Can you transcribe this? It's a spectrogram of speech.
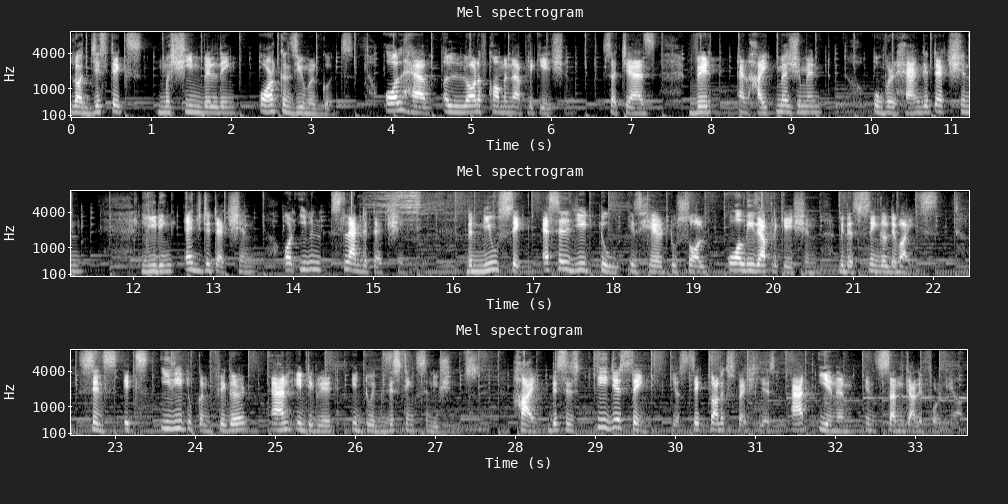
logistics, machine building, or consumer goods all have a lot of common application such as width and height measurement, overhang detection, leading edge detection, or even slack detection. The new SICK SLG2 is here to solve all these applications with a single device since it's easy to configure and integrate into existing solutions. Hi, this is TJ Singh, your SICK product specialist at E&M in Southern California.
